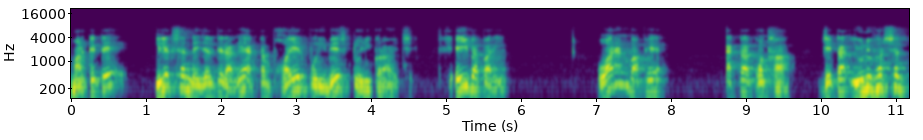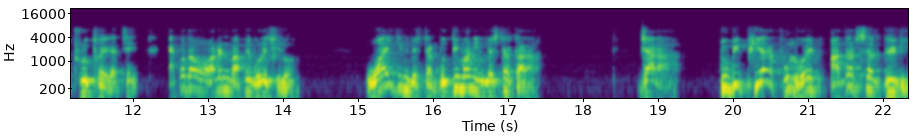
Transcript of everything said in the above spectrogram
মার্কেটে ইলেকশন রেজাল্টের আগে একটা ভয়ের পরিবেশ তৈরি করা হয়েছে। এই ব্যাপারে ওয়ারেন বাফে একটা কথা যেটা ইউনিভার্সাল ট্রুথ হয়ে গেছে। একদা ওয়ারেন বাফে বলেছিল ওয়াইজ ইনভেস্টার বুদ্ধিমান ইনভেস্টার কারা? যারা to be fearful when others are greedy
